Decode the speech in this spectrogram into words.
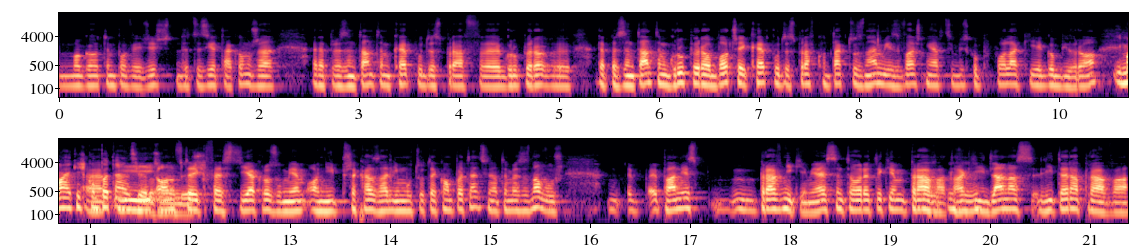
mogę o tym powiedzieć, decyzję taką, że reprezentantem KEP-u do spraw e, grupy, e, reprezentantem grupy roboczej KEP-u do spraw kontaktu z nami jest właśnie arcybiskup Polak i jego biuro. I ma jakieś E, kompetencje, I on w tej kwestii, jak rozumiem, oni przekazali mu tutaj kompetencje. Natomiast znowuż, e, pan jest mm, prawnikiem, ja jestem teoretykiem prawa, Mm, tak? mhm. I dla nas litera prawa,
